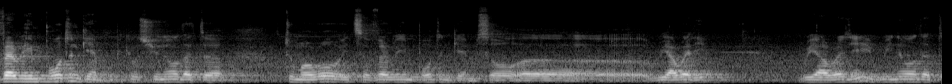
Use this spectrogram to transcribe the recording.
very important game because you know that uh, tomorrow it's a very important game. So uh, we are ready. We are ready. We know that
